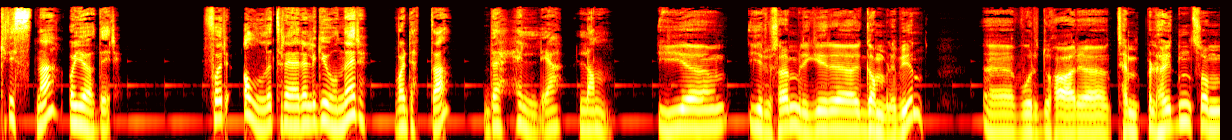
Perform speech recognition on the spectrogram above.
kristne og jøder. For alle tre religioner var dette det hellige land. I eh, Jerusalem ligger eh, gamlebyen, eh, hvor du har tempelhøyden, som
